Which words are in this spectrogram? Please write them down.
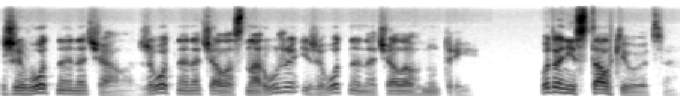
животное начало. Животное начало снаружи и животное начало внутри. Вот они сталкиваются.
